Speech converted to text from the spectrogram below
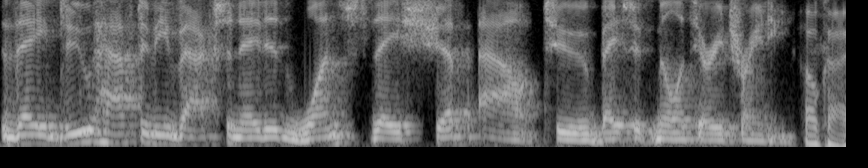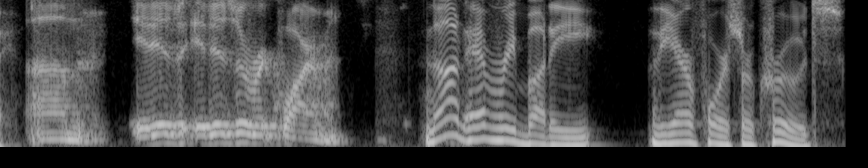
They do have to be vaccinated once they ship out to basic military training. Okay. Um, it is it is a requirement. Not everybody the Air Force recruits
